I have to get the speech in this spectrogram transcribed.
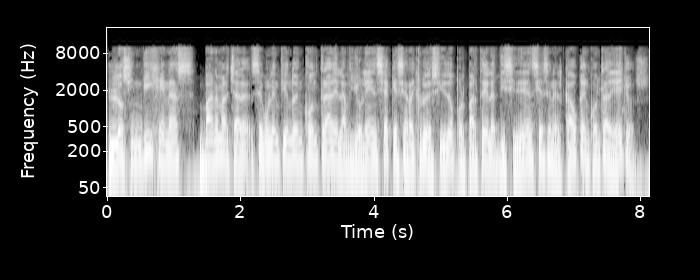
los indígenas van a marchar, según le entiendo, en contra de la violencia que se ha recrudecido por parte de las disidencias en el Cauca, en contra de ellos.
